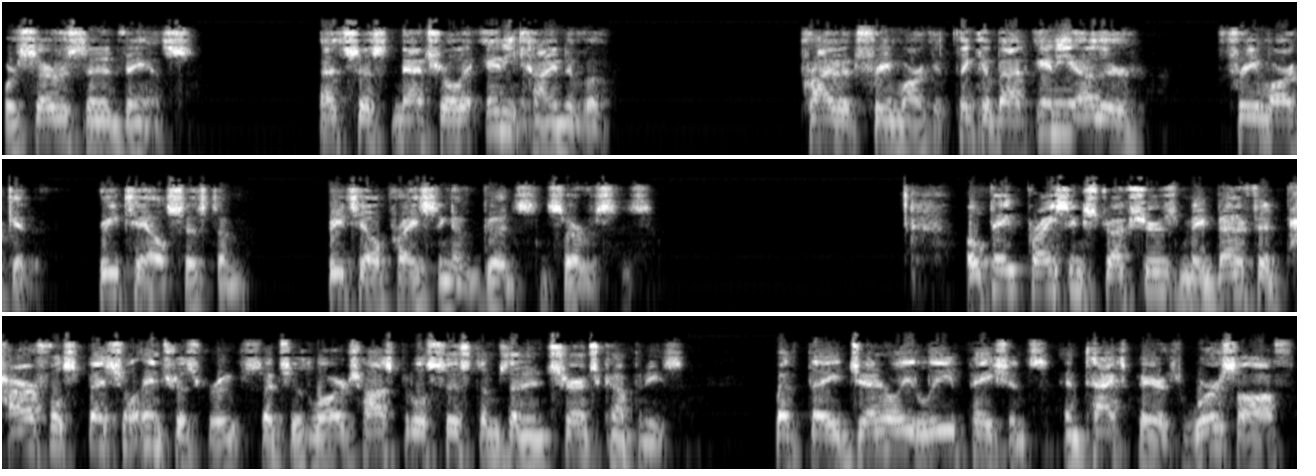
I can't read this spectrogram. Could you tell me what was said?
or service in advance. That's just natural to any kind of a private free market. Think about any other free market retail system retail pricing of goods and services. Opaque pricing structures may benefit powerful special interest groups such as large hospital systems and insurance companies, but they generally leave patients and taxpayers worse off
